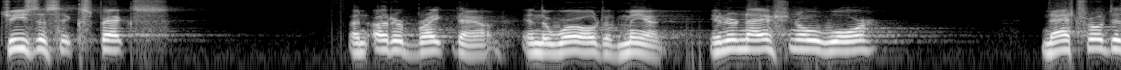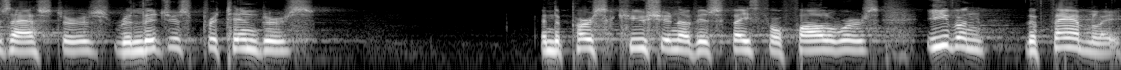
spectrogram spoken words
Jesus expects an utter breakdown in the world of men. International war, natural disasters, religious pretenders, and the persecution of his faithful followers, even the family,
